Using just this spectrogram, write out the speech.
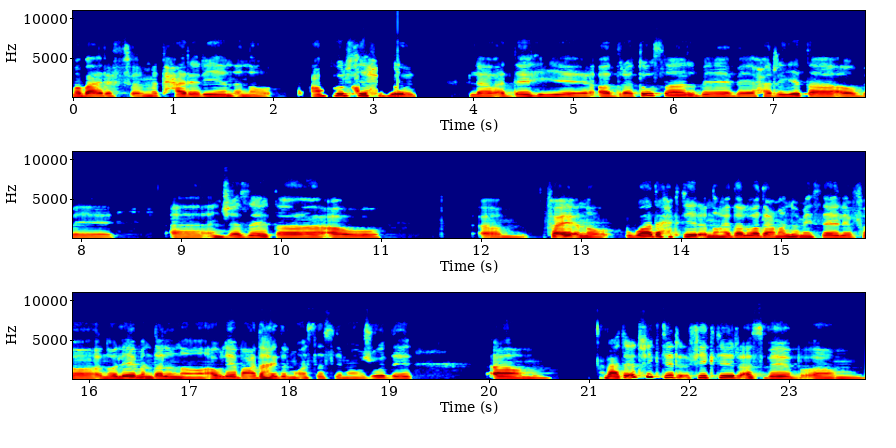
ما بعرف متحررين إنه على طول في حدود. لقد إيه هي قادرة توصل بحريتها أو ب آآ إنجازاتها أو فإيه إنه واضح كتير إنه هيدا الوضع منّه مثالي، فإنه ليه بنضلنا أو ليه بعد هيدي المؤسسة موجودة، آمم، باعتقد في كتير في كتير أسباب، آمم،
